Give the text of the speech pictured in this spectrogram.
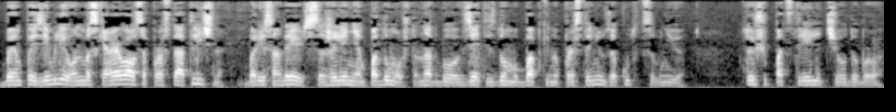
БМП земли, он маскировался просто отлично. Борис Андреевич с сожалением подумал, что надо было взять из дома бабкину простыню, закутаться в нее. То еще подстрелить, чего доброго.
